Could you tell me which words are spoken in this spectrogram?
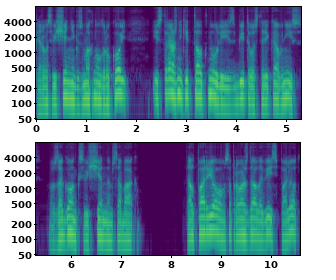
Первосвященник взмахнул рукой, и стражники толкнули избитого старика вниз, в загон к священным собакам. Толпа ревом сопровождала весь полет,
